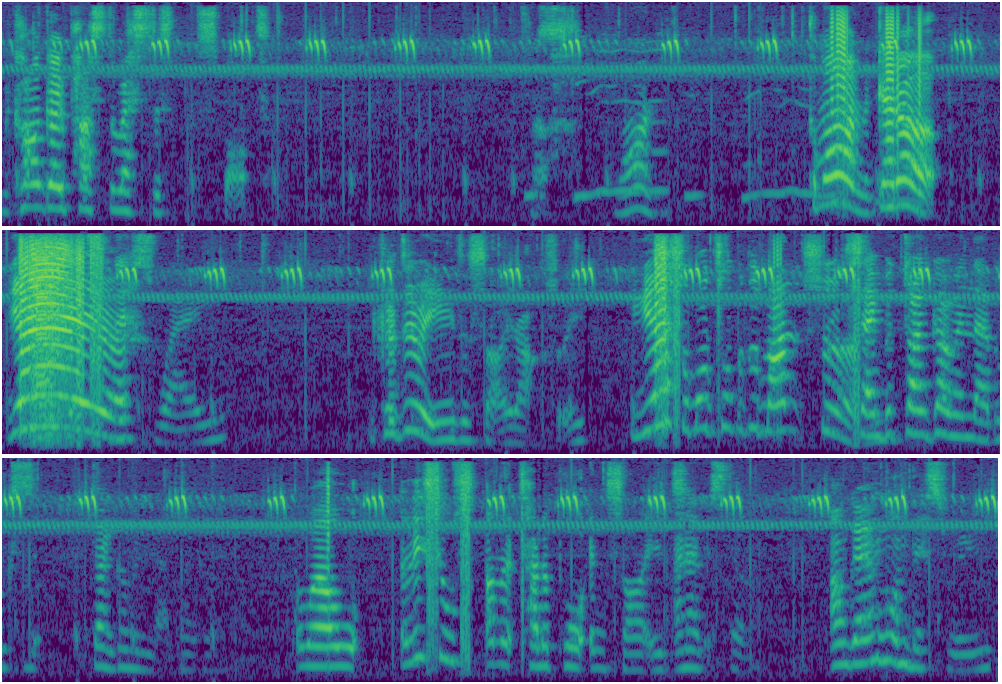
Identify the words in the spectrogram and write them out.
We can't go past the rest of this spot. Come on. Come on, get up. Yay! This way. You can do it either side, actually. Yes, I'm on top of the mansion. Same, but don't go in there because don't go in there. Don't go in there. Well, at least you'll teleport inside. I know, but still. I'm going on this route.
